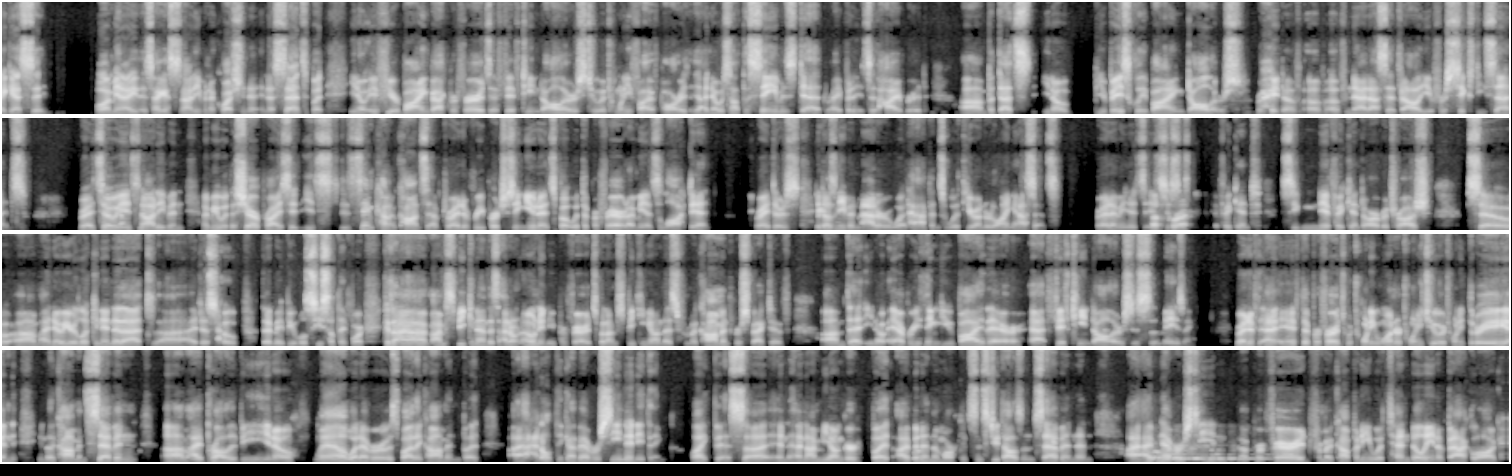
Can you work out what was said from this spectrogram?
I guess, it, well, I mean, I, I, guess it's not even a question in a sense, but you know, if you're buying back preferreds at fifteen dollars to a twenty-five par, I know it's not the same as debt, right? But it's a hybrid. Um, but that's you know, you're basically buying dollars, right, of of, of net asset value for sixty cents, right? So yeah. it's not even. I mean, with the share price, it, it's the same kind of concept, right, of repurchasing units, but with the preferred, I mean, it's locked in, right? There's it doesn't even matter what happens with your underlying assets, right? I mean, it's it's just correct. significant significant arbitrage. So um, I know you're looking into that. Uh, I just hope that maybe we'll see something for it because I'm speaking on this. I don't own any preferreds, but I'm speaking on this from a common perspective. Um, that you know everything you buy there at fifteen dollars is amazing, right? If uh, if the preferreds were 21 or 22 or 23, and you know the common seven, um, I'd probably be you know well whatever it was by the common, but I, I don't think I've ever seen anything like this. Uh, and, and I'm younger, but I've been in the market since 2007, and I, have never seen a preferred from a company with 10 billion of backlog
